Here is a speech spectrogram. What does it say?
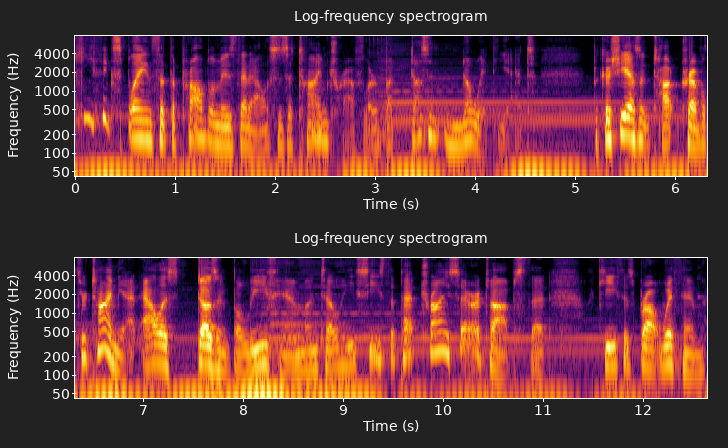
Keith explains that the problem is that Alice is a time traveler, but doesn't know it yet. Because she hasn't ta- traveled through time yet, Alice doesn't believe him until he sees the pet Triceratops that Keith has brought with him.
